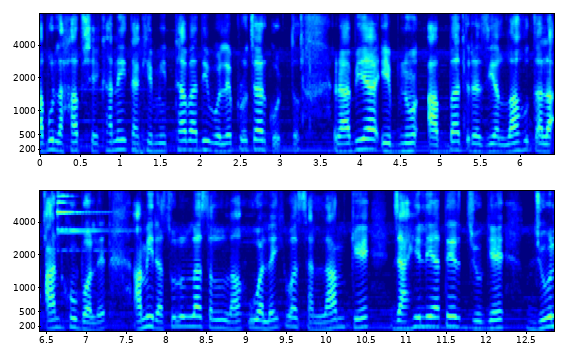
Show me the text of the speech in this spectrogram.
আবুল আহাব সেখানেই তাকে মিথ্যাবাদী বলে প্রচার করত। রাবিয়া ইবনু আব্বাদ রাজিয়াল্লাহু তালা আনহু বলেন, আমি রাসূলুল্লাহ সাল্লাল্লাহু আলাইহি ওয়াসাল্লামকে জাহিলিয়াতের যুগে জুল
